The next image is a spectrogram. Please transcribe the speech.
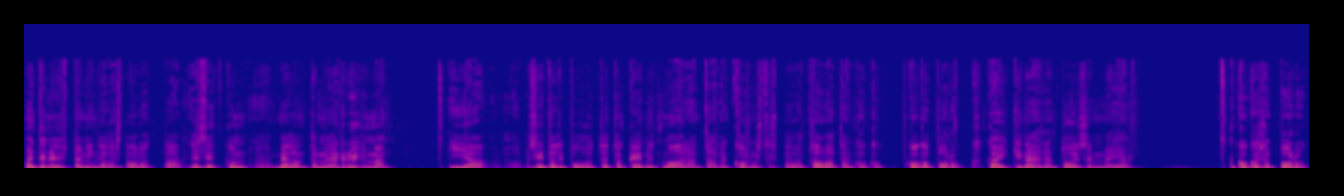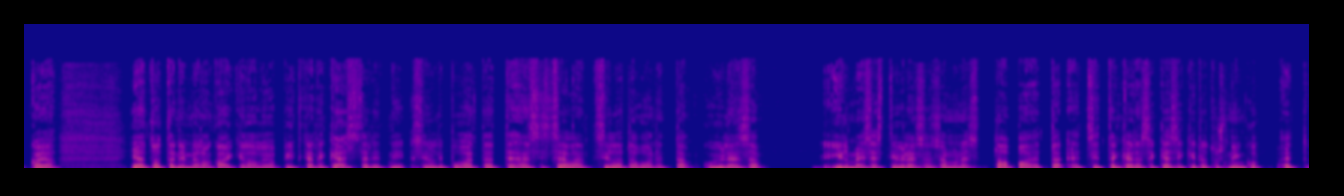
mä en tiedä yhtään minkälaista odottaa. Ja sitten kun äh, meillä on tämmöinen ryhmä, ja siitä oli puhuttu, että okei nyt maanantaina 13. päivä tavataan koko, koko porukka. Kaikki nähdään toisemme ja koko se porukka. Ja, ja tota, niin meillä on kaikilla ollut jo pitkään ne kässärit, niin siinä oli puhetta, että tehdään siis sillä, sillä tavoin, että kun yleensä, ilmeisesti yleensä on semmoinen tapa, että, että sitten käydään se käsikirjoitus niin kuin, että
